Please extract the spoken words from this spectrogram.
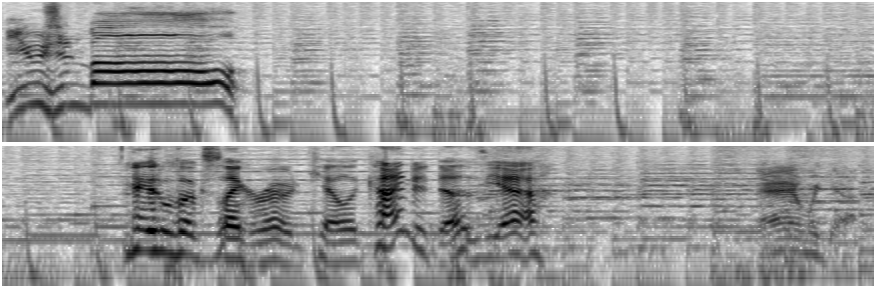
Fusion ball. It looks like roadkill. It kind of does, yeah. And we got it.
